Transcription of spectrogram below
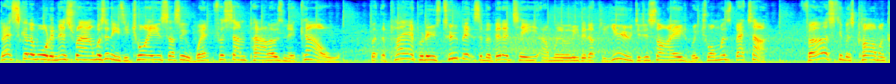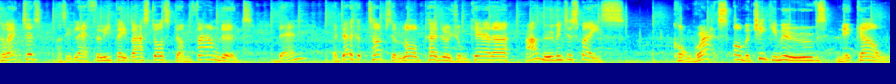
Best skill award in this round was an easy choice as we went for San Paolo's Nikão. But the player produced two bits of ability and we'll leave it up to you to decide which one was better. First, he was calm and collected as he left Felipe Bastos dumbfounded. Then, a delicate touch to lob Pedro Junquera and move into space. Congrats on the cheeky moves, Nikão.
